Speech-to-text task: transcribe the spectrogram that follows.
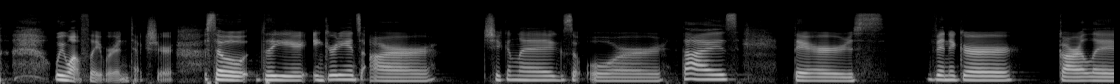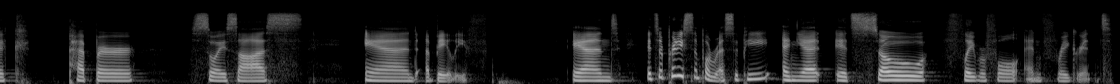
we want flavor and texture. So the ingredients are chicken legs or thighs. There's vinegar, garlic, pepper, soy sauce, and a bay leaf. And it's a pretty simple recipe, and yet it's so flavorful and fragrant.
